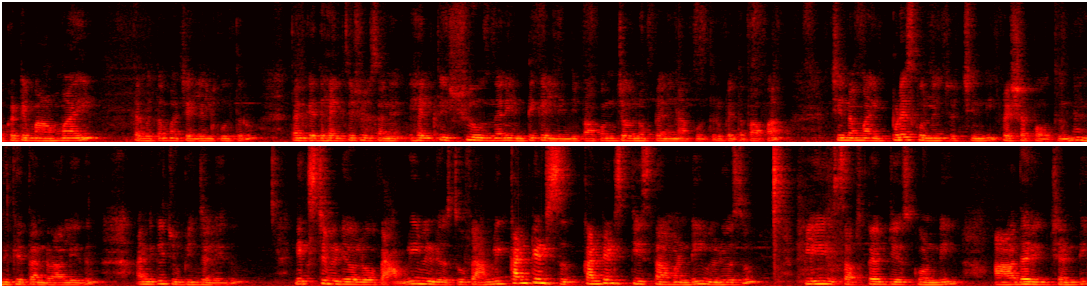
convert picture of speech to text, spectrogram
ఒకటి మా అమ్మాయి తర్వాత మా చెల్లెలు కూతురు. తనకైతే హెల్త్ ఇష్యూస్ అనే హెల్త్ ఇష్యూ ఉందని ఇంటికి వెళ్ళింది. పాపం చెవు నొప్పి అని నా కూతురు పెద్ద పాప. చిన్నమ్మ ఇప్పుడే స్కూల్ నుంచి వచ్చింది ఫ్రెష్ అప్ అవుతుంది. అందుకే తను రాలేదు. అందుకే చూపించలేదు. నెక్స్ట్ వీడియోలో family videos family contents contents తీస్తామండి వీడియోస్ ప్లీజ్ సబ్స్క్రైబ్ చేసుకోండి ఆదరించండి.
